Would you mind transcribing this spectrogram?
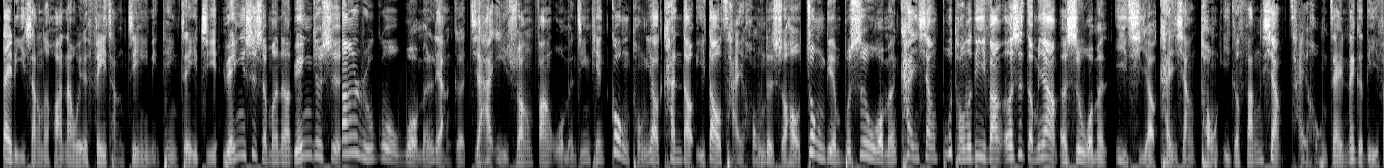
代理商的话，那我也非常建议你听这一集。原因是什么呢？原因就是当如果我们两个甲乙双方，我们今天共同要看到一道彩虹的时候，重点不是我们看向不同的地方，而是怎么样？而是我们一起要看向同一个方向，彩虹在那个地方。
